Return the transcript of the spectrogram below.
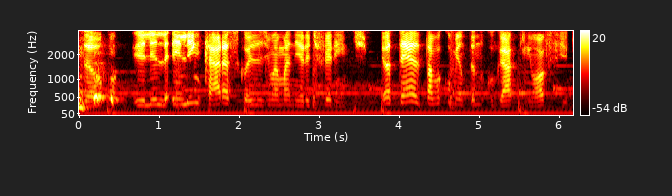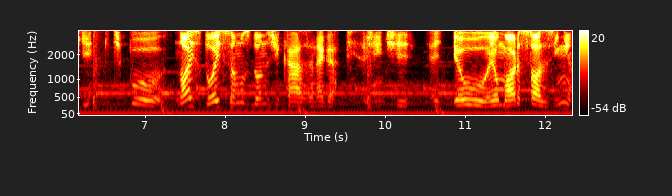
Então, ele, ele encara as coisas de uma maneira diferente. Eu até tava comentando com o Gap em off aqui, que tipo, nós dois somos donos de casa, né, Gap? A gente eu, eu moro sozinho,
